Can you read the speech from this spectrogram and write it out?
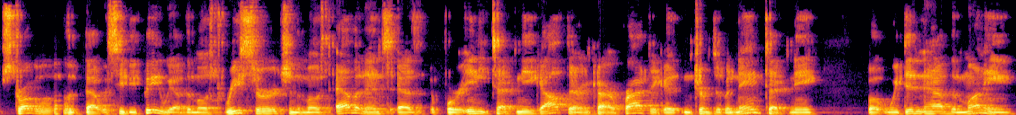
struggled with that with CBP. We have the most research and the most evidence as for any technique out there in chiropractic in terms of a name technique, but we didn't have the money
